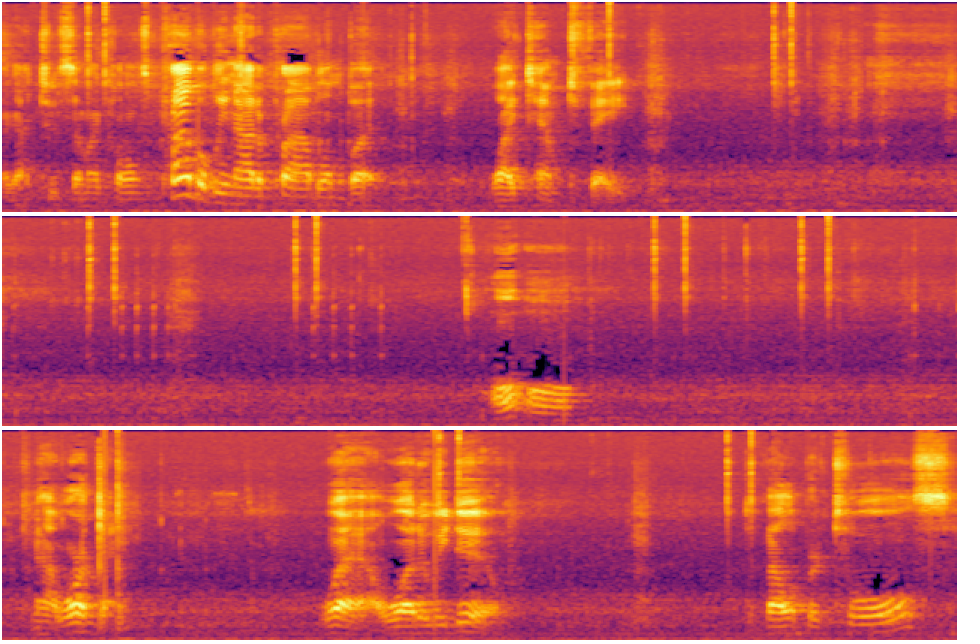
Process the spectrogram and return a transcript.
I got two semicolons. Probably not a problem, but why tempt fate? Uh-oh not working. Well, what do we do? Developer Tools,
